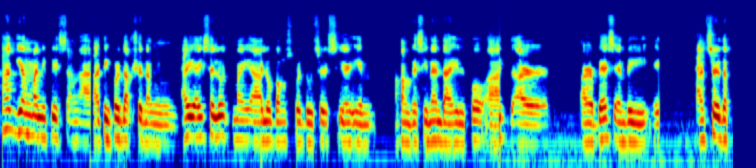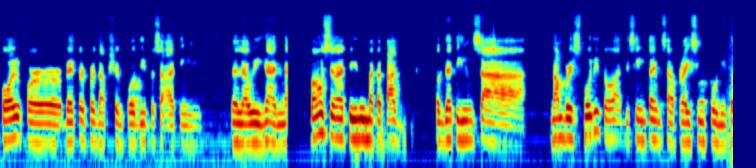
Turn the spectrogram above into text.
hagyang manipis ang ah, ating production ng I, I salute my uh, Lobangs producers here in Pangasinan dahil po ah, did our our best and they answer the call for better production po dito sa ating lalawigan. Bangus na natiling matatag pagdating sa numbers po dito at the same time sa pricing po nito.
